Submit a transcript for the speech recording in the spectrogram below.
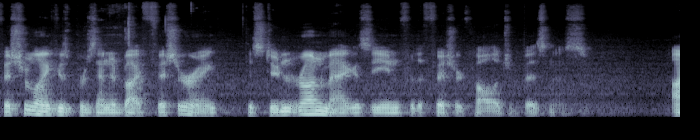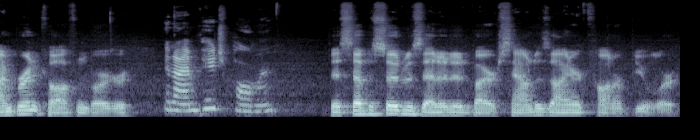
Fisher Link is presented by Fisher Inc., the student run magazine for the Fisher College of Business. I'm Brent Koffenberger. And I'm Paige Palmer. This episode was edited by our sound designer, Connor Bueller.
